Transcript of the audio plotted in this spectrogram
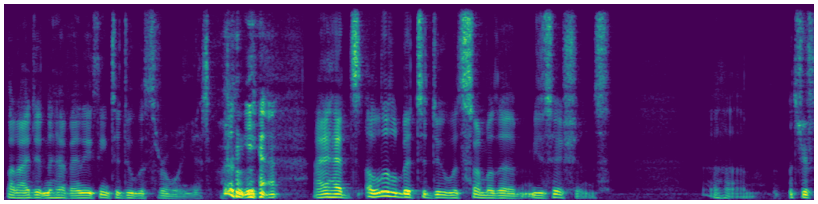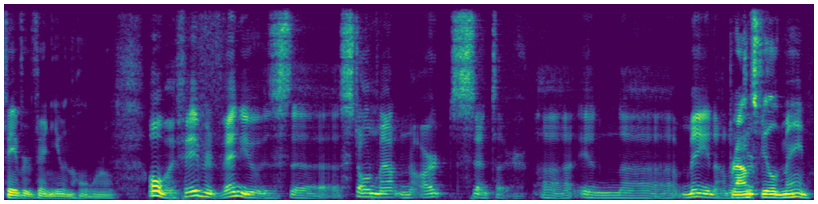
but I didn't have anything to do with throwing it. yeah. I had a little bit to do with some of the musicians. What's your favorite venue in the whole world? Oh, my favorite venue is the Stone Mountain Art Center uh, in uh, Maine. On Brownsfield, Maine.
